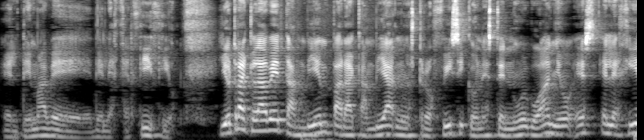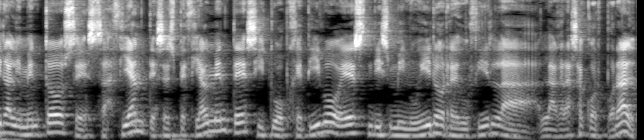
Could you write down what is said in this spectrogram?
el tema del ejercicio. Y otra clave también para cambiar nuestro físico en este nuevo año es elegir alimentos saciantes, especialmente si tu objetivo es disminuir o reducir la, la corporal,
